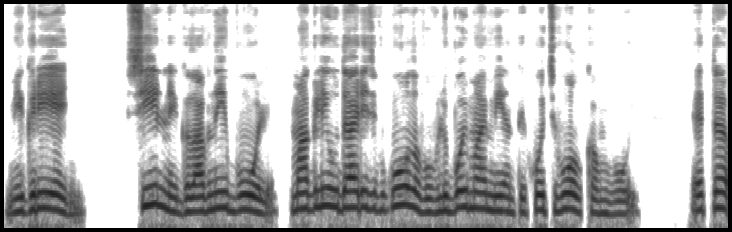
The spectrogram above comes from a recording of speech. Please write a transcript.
Мигрени. Сильные головные боли. Могли ударить в голову в любой момент и хоть волком вой. Это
